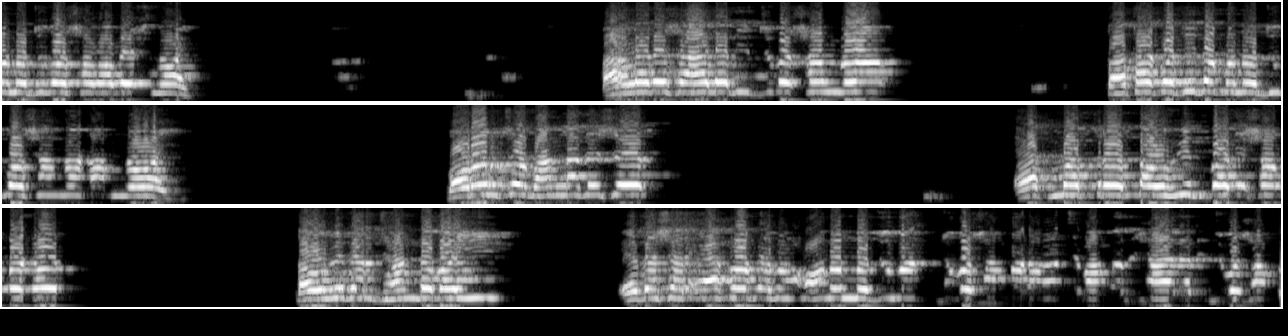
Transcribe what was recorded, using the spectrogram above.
কোনো যুব সমাবেশ নয়। বাংলাদেশ আহলাদিস যুব সংঘ তথাকথিত কোনো যুব সংগঠন নয়। বরঞ্চ বাংলাদেশের একমাত্র তৌহিদবাদী সংগঠন তৌহিদের ঝান্ডাবাহী, এদেশের একক এবং অনন্য যুব যুব সংগঠন হচ্ছে বাংলাদেশ আহলাদি যুব সংঘ।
